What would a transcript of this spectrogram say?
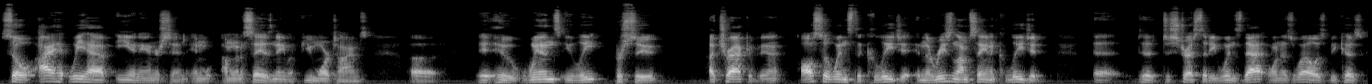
So I we have Ian Anderson, and I'm going to say his name a few more times, uh, who wins elite pursuit, a track event, also wins the collegiate. And the reason I'm saying a collegiate uh, to, to stress that he wins that one as well is because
